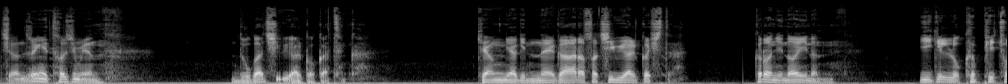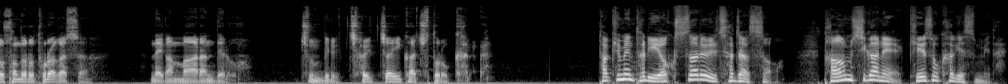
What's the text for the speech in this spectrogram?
전쟁이 터지면 누가 지휘할 것 같은가? 경략인 내가 알아서 지휘할 것이다. 그러니 너희는 이 길로 급히 조선으로 돌아가서 내가 말한 대로 준비를 철저히 갖추도록 하라. 다큐멘터리 역사를 찾아서 다음 시간에 계속하겠습니다.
